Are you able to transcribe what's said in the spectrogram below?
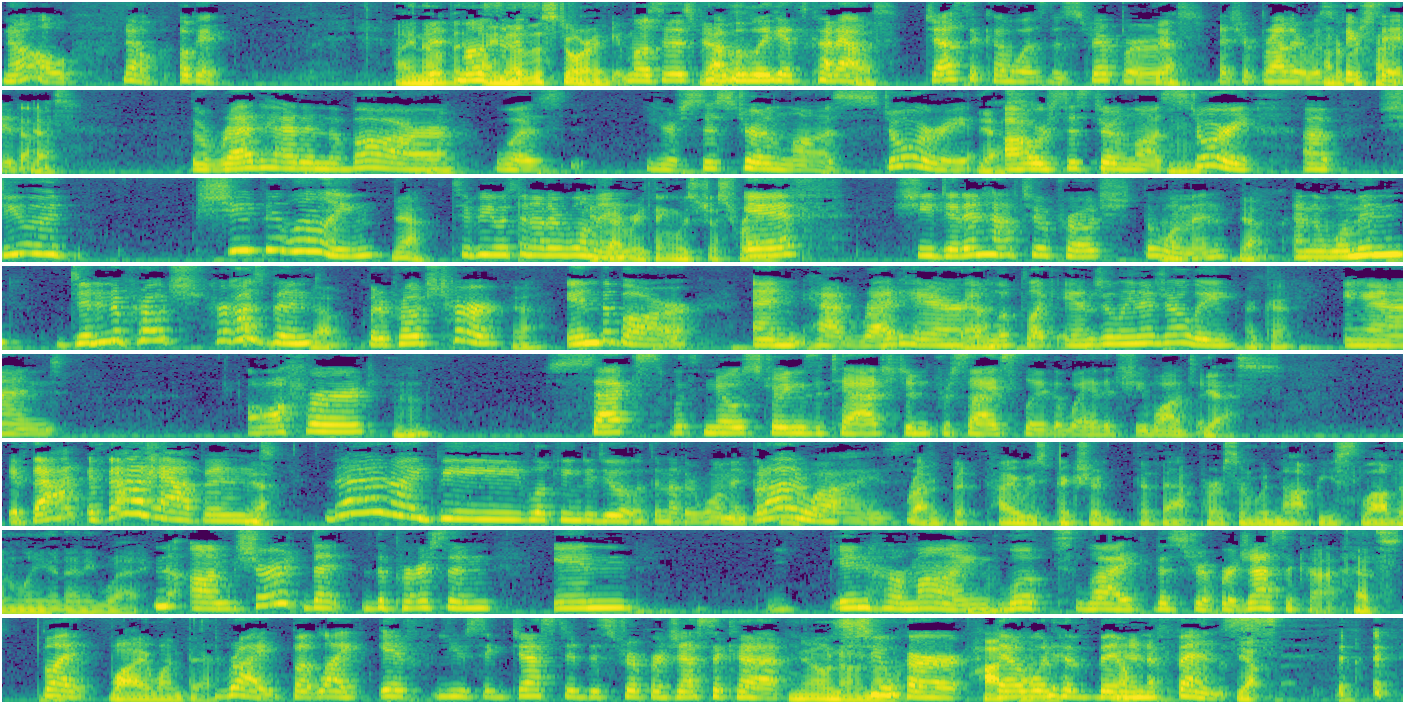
No. No. Okay. I know the, I know the story. Most of this Yes. probably gets cut out. Yes. Jessica was the stripper Yes. that your brother was 100%. fixated on. Yes. The redhead in the bar was your sister-in-law's story. Yes. Mm-hmm. Our sister-in-law's story. Uh, she would, she'd be willing Yeah. to be with another woman If everything was just right. if she didn't have to approach the woman, yeah. and the woman didn't approach her husband, Yeah. but approached her Yeah. in the bar and had red hair and looked like Angelina Jolie Okay. and offered Mm-hmm. sex with no strings attached in precisely the way that she wanted. Yes. If that if that happened, Yeah. then I'd be looking to do it with another woman. But otherwise, Right, but I always pictured that that person would not be slovenly in any way. No, I'm sure that the person in in her mind Mm-hmm. looked like the stripper Jessica. That's But why I went there. right, but like if you suggested the stripper Jessica No, no, to no. her, Hot that button. would have been Yep. an offense. Yep.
